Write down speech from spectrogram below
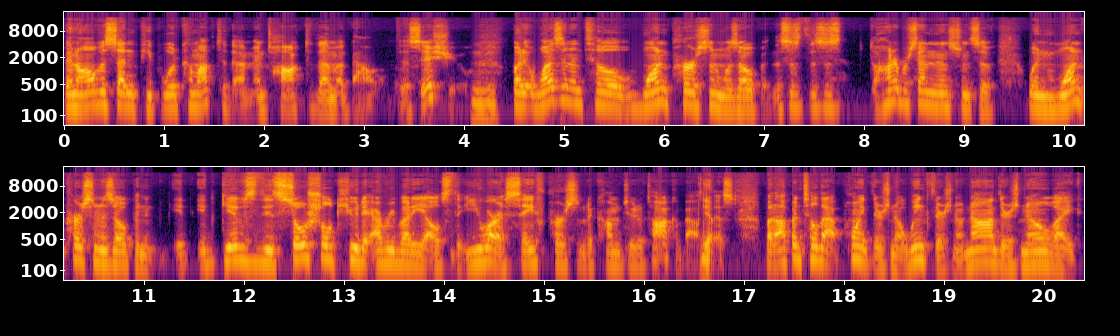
then all of a sudden people would come up to them and talk to them about this issue. Mhm. But it wasn't until one person was open. This is this is 100% an instance of when one person is open, it, it gives the social cue to everybody else that you are a safe person to come to to talk about Yep. this. But up until that point, there's no wink, there's no nod, there's no like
